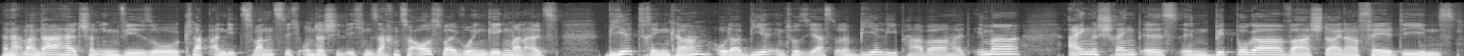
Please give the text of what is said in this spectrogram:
dann hat man da halt schon irgendwie so knapp an die 20 unterschiedlichen Sachen zur Auswahl, wohingegen man als Biertrinker oder Bierenthusiast oder Bierliebhaber halt immer eingeschränkt ist in Bitburger, Warsteiner, Felddienst.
